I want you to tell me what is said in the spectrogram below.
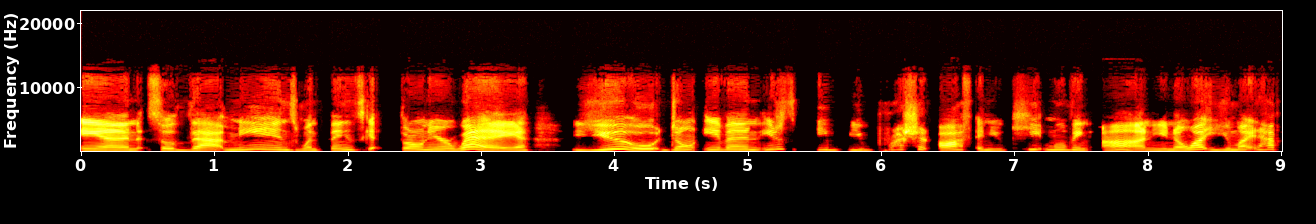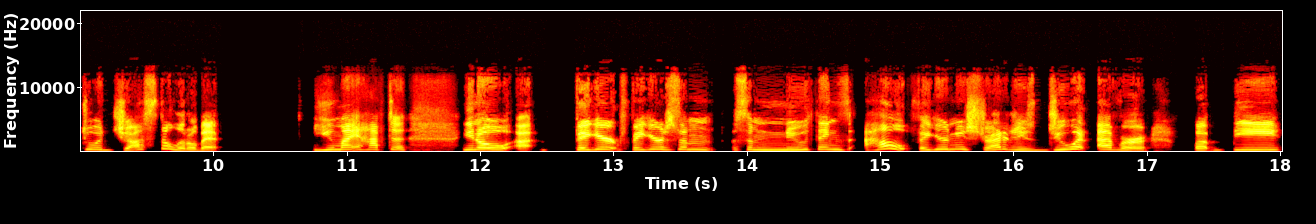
And so that means when things get thrown your way you don't even you just you, you brush it off and you keep moving on. You know what? You might have to adjust a little bit. You might have to you know uh, figure figure some some new things out figure new strategies do whatever but be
